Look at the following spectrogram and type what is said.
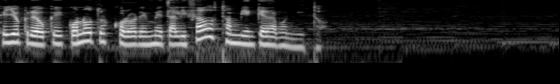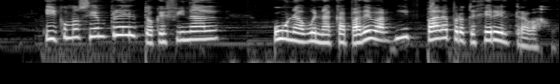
que yo creo que con otros colores metalizados también queda bonito. Y como siempre, el toque final, una buena capa de barniz para proteger el trabajo.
